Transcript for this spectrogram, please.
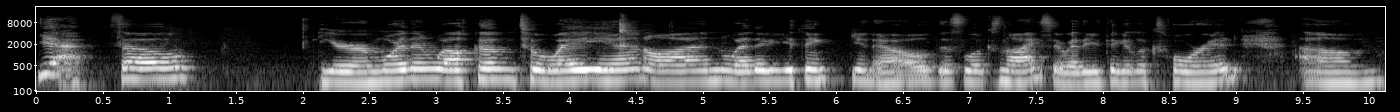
yeah, so you're more than welcome to weigh in on whether you think, you know, this looks nice or whether you think it looks horrid. Um,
